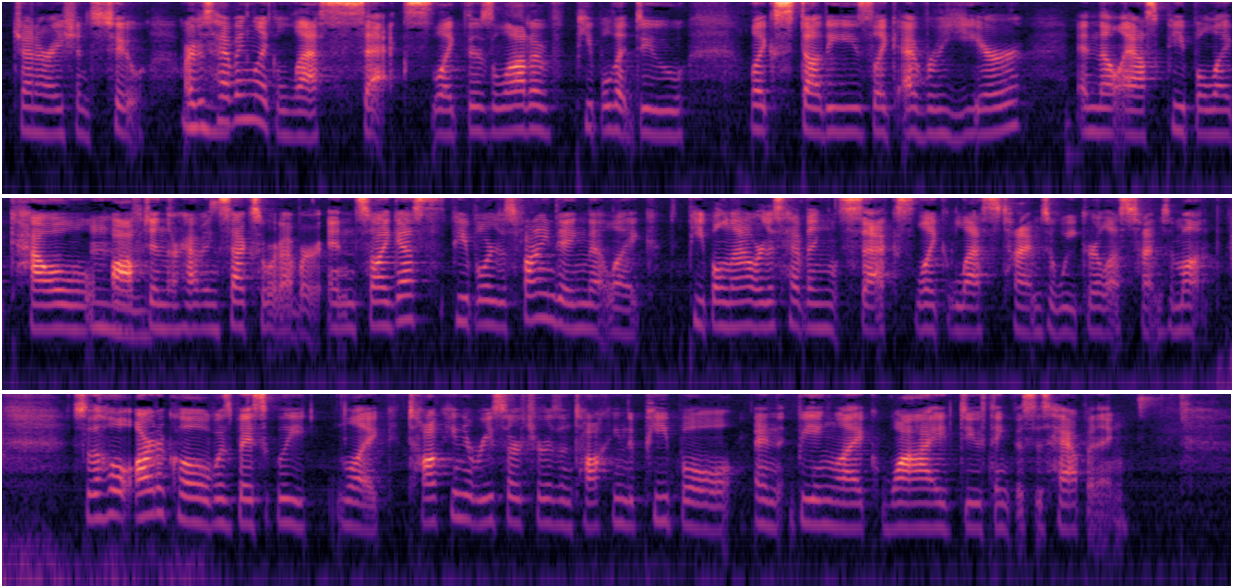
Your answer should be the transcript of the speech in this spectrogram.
generations too, are just mm-hmm. having like less sex. Like there's a lot of people that do like studies like every year and they'll ask people like how mm-hmm. often they're having sex or whatever. And so I guess people are just finding that like people now are just having sex like less times a week or less times a month. So the whole article was basically like talking to researchers and talking to people and being like, why do you think this is happening?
